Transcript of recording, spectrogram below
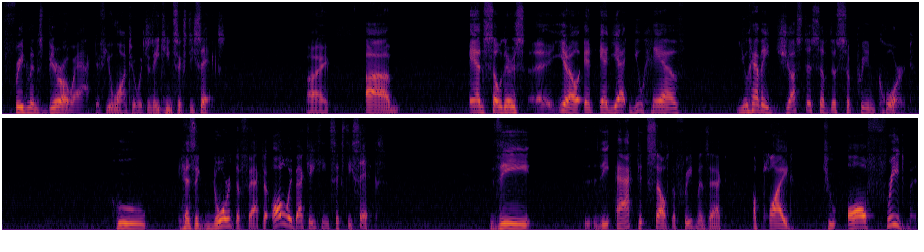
Freedmen's Bureau Act if you want to, which is 1866. All right, um, and so there's, uh, you know, and and yet you have, you have a justice of the Supreme Court who has ignored the fact that all the way back to 1866 the the act itself, the Freedmen's Act, applied to all freedmen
